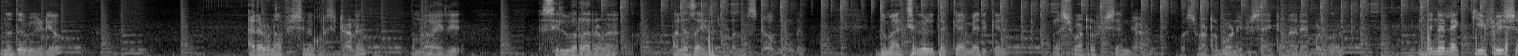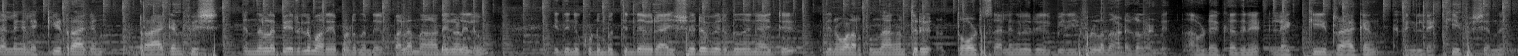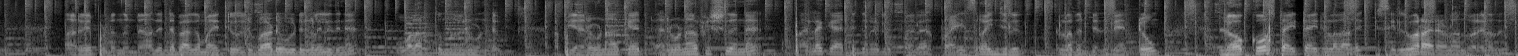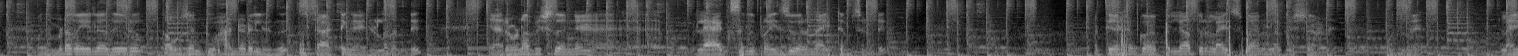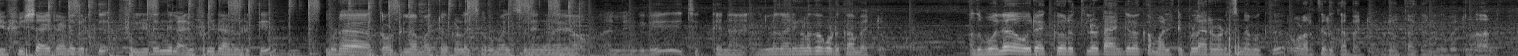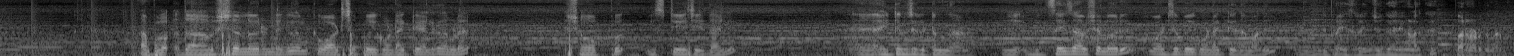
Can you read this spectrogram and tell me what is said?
ഇന്നത്തെ വീഡിയോ അരവണ ഫിഷിനെ കുറിച്ചിട്ടാണ്. നമ്മുടെ കയ്യിൽ സിൽവർ അരവണ പല സൈസിലുള്ളത് സ്റ്റോക്ക് ഉണ്ട്. ഇതും ആക്ച്വലി ഒരു തെക്കേ അമേരിക്കൻ ഫ്രഷ് വാട്ടർ ഫിഷ് തന്നെയാണ്. ഫ്രഷ് വാട്ടർ ബോണി ഫിഷ് ആയിട്ടാണ് അറിയപ്പെടുന്നത്. ഇതിനെ ലക്കി ഫിഷ് അല്ലെങ്കിൽ ലക്കി ഡ്രാഗൺ ഡ്രാഗൺ ഫിഷ് എന്നുള്ള പേരിലും അറിയപ്പെടുന്നുണ്ട്. പല നാടുകളിലും ഇതിന് കുടുംബത്തിന്റെ ഒരു ഐശ്വര്യം വരുന്നതിനായിട്ട് ഇതിനെ വളർത്തുന്ന അങ്ങനത്തെ ഒരു തോട്ട്സ് അല്ലെങ്കിൽ ഒരു ബിലീഫുള്ള നാടുകളുണ്ട്. അവിടെയൊക്കെ അതിന് ലക്കി ഡ്രാഗൺ അല്ലെങ്കിൽ ലക്കി ഫിഷ് എന്ന് അറിയപ്പെടുന്നുണ്ട്. അതിന്റെ ഭാഗമായിട്ട് ഒരുപാട് വീടുകളിൽ ഇതിനെ വളർത്തുന്നവരുമുണ്ട്. അപ്പോൾ ഈ അരോണ കാറ്റ് അരോണ ഫിഷ് തന്നെ പല കാറ്റഗറിയിൽ പല പ്രൈസ് റേഞ്ചിൽ ഉള്ളതുണ്ട്. ഇതിൽ ഏറ്റവും ലോ കോസ്റ്റ് ആയിട്ടായിട്ടുള്ളതാണ് സിൽവർ അരോണ എന്ന് പറയുന്നത്. അപ്പോൾ നമ്മുടെ കയ്യിൽ അത് ഒരു തൗസൻഡ് ടു ഹൺഡ്രഡിൽ ഇരുന്ന് സ്റ്റാർട്ടിങ് ആയിട്ടുള്ളതുണ്ട്. ഈ അരോണ ഫിഷ് തന്നെ ലാക്സിൽ പ്രൈസ് വരുന്ന ഐറ്റംസ് ഉണ്ട്. അത്യാവശ്യം കുഴപ്പമില്ലാത്തൊരു ലൈഫ് സ്പാനുള്ള ഫിഷാണ് പൊതുവെ. ലൈഫ് ഫിഷ് ആയിട്ടാണ് ഇവർക്ക് ഫീഡിങ് ലൈഫ് ഫീഡാണ് ഇവർക്ക്. നമ്മുടെ തോട്ടിലോ മറ്റൊക്കെ ഉള്ള ചെറു മത്സ്യങ്ങളെയോ അല്ലെങ്കിൽ ചിക്കന് അങ്ങനെയുള്ള കാര്യങ്ങളൊക്കെ കൊടുക്കാൻ പറ്റും. അതുപോലെ ഒരു അക്വറത്തിലോ ടാങ്കിലൊക്കെ മൾട്ടിപ്പിൾ അരവണസ് നമുക്ക് വളർത്തിയെടുക്കാൻ പറ്റും. ഗ്രോത്ത് ആക്കാനൊക്കെ പറ്റുന്നതാണ്. അപ്പോൾ ഇത് ആവശ്യമുള്ളവരുണ്ടെങ്കിൽ നമുക്ക് വാട്സപ്പ് പോയി കോൺടാക്ട് ചെയ്യുക അല്ലെങ്കിൽ നമ്മുടെ ഷോപ്പ് വിസിറ്റ് ചെയ്താൽ ഐറ്റംസ് കിട്ടുന്നതാണ്. ഇനി ബിഗ് സൈസ് ആവശ്യമുള്ളവർ വാട്സപ്പ് പോയി കോൺടാക്ട് ചെയ്താൽ മതി. അതിന്റെ പ്രൈസ് റേഞ്ചും കാര്യങ്ങളൊക്കെ പറഞ്ഞു കൊടുക്കുന്നതാണ്.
